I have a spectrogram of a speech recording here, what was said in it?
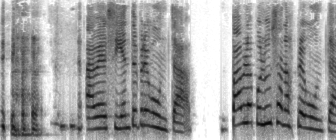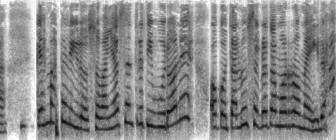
A ver, siguiente pregunta. Pablo Polusa nos pregunta, ¿qué es más peligroso, bañarse entre tiburones o contarle un secreto a Amor Romeira?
